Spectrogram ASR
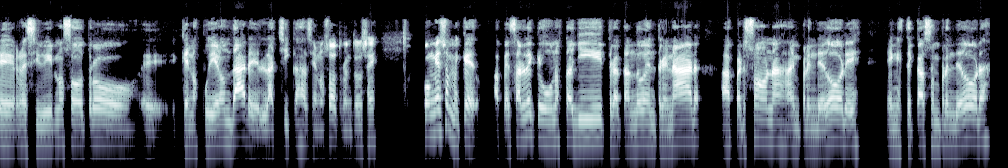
Eh, recibir nosotros, eh, que nos pudieron dar eh, las chicas hacia nosotros. Entonces, con eso me quedo, a pesar de que uno está allí tratando de entrenar a personas, a emprendedores, en este caso emprendedoras,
